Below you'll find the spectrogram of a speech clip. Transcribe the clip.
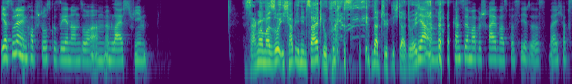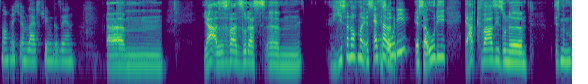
Wie hast du denn den Kopfstoß gesehen dann so ähm, im Livestream? Sagen wir mal so, ich habe ihn in Zeitlupe gesehen, natürlich dadurch. Ja, und kannst du ja mal beschreiben, was passiert ist, weil ich habe es noch nicht im Livestream gesehen. Ähm, ja, also es war so, dass, ähm, wie hieß er nochmal? Es, Essaudi? Essaudi. Er hat quasi so eine, ist mit dem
